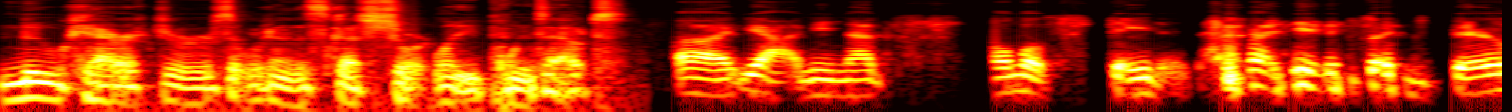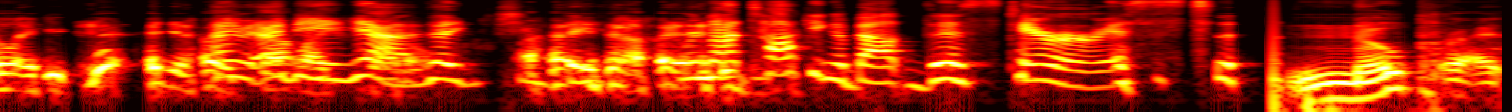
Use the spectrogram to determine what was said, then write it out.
new characters that we're going to discuss shortly point out. Uh, yeah, I mean that's almost stated. I mean, it's, it's barely. You know, I, I mean, like, yeah, they, they, you know, we're not talking about this terrorist. nope. Right,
